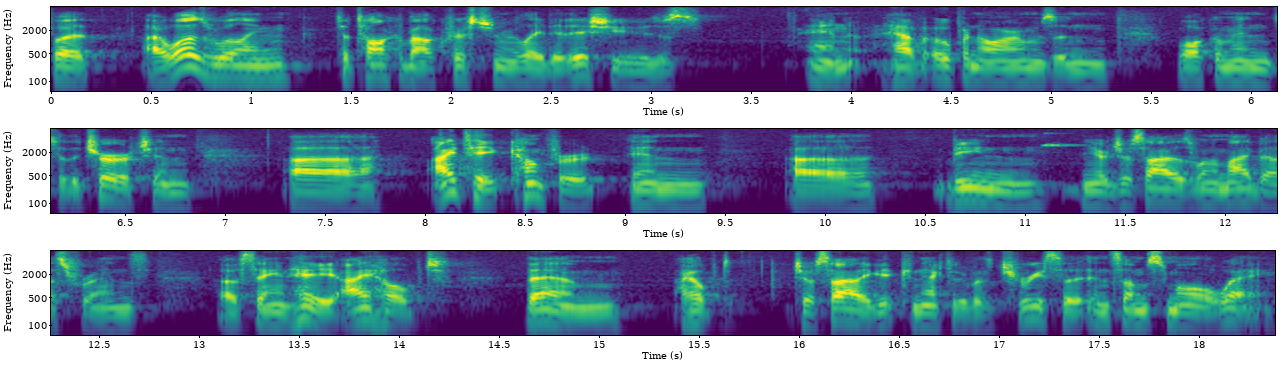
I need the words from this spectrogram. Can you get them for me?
But I was willing to talk about Christian related issues and have open arms and welcome into the church. And uh, I take comfort in uh, being, you know, Josiah is one of my best friends, of saying, hey, I helped them, I helped Josiah get connected with Teresa in some small way.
